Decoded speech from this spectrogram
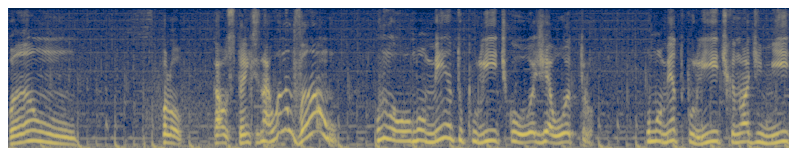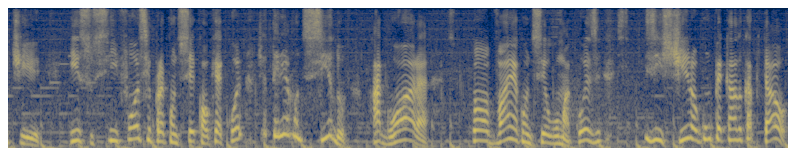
vão colocar os tanques na rua. Não vão. O, o momento político hoje é outro. O momento político não admite isso. Se fosse para acontecer qualquer coisa, já teria acontecido. Agora, só vai acontecer alguma coisa existir algum pecado capital.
